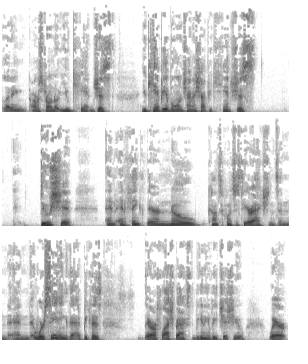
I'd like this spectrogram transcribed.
letting Armstrong know you can't just, you can't be a bull in a china shop. You can't just do shit and, and think there are no consequences to your actions. And, and we're seeing that because there are flashbacks at the beginning of each issue where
